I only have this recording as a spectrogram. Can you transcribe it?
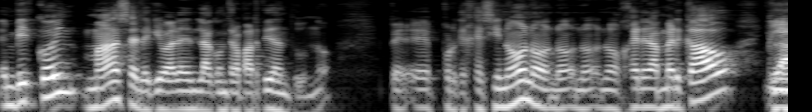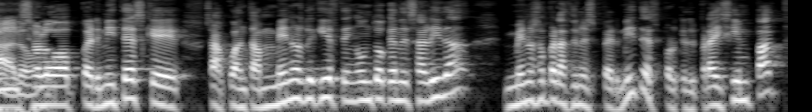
en Bitcoin más el equivalente, la contrapartida en TUN, ¿no? Eh, porque si no, no, no, no generas mercado y solo permites que, o sea, cuanta menos liquidez tenga un token de salida, menos operaciones permites, porque el price impact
